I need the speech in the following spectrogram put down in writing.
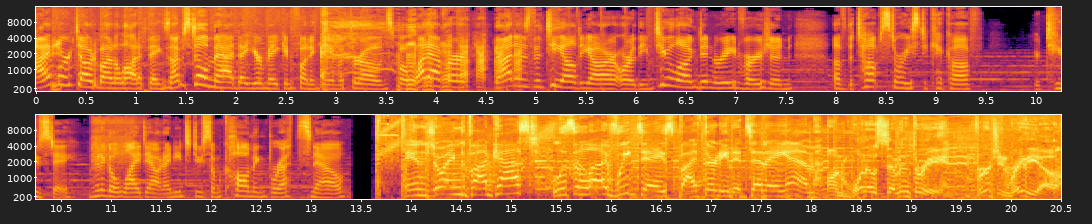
I've worked out about a lot of things. I'm still mad that you're making fun of Game of Thrones, but whatever. that is the TLDR or the too long didn't read version of the top stories to kick off your Tuesday. I'm gonna go lie down. I need to do some calming breaths now. Enjoying the podcast? Listen live weekdays 5:30 to 10 a.m. On 1073 Virgin Radio.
